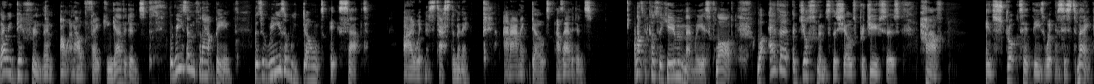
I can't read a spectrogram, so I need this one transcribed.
very different than out and out faking evidence. The reason for that being, there's a reason we don't accept eyewitness testimony and anecdote as evidence. And that's because the human memory is flawed. Whatever adjustments the show's producers have instructed these witnesses to make,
